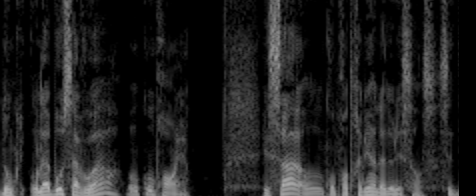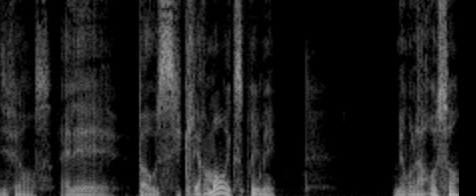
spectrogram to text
Donc, on a beau savoir, on comprend rien. Et ça, on comprend très bien à l'adolescence, cette différence. Elle est pas aussi clairement exprimée. Mais on la ressent.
